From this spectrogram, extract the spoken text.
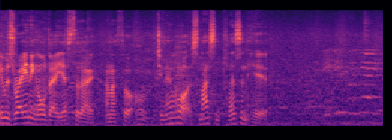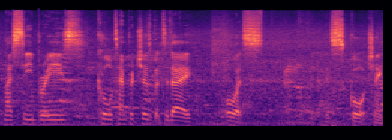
It was raining all day yesterday, and I thought, oh, do you know what? It's nice and pleasant here. Nice sea breeze, cool temperatures, but today, oh, it's it's scorching.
